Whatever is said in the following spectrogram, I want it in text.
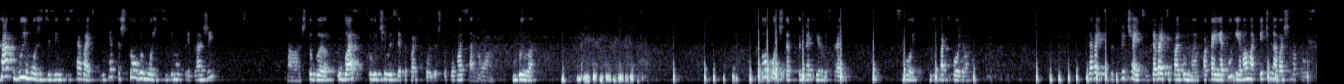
как вы можете заинтересовать клиента, что вы можете ему предложить, а, чтобы у вас получилось это портфолио, чтобы у вас оно было. Кто хочет отфотографировать проект свой для портфолио? Давайте подключайтесь, давайте подумаем. Пока я тут, я вам отвечу на ваши вопросы.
